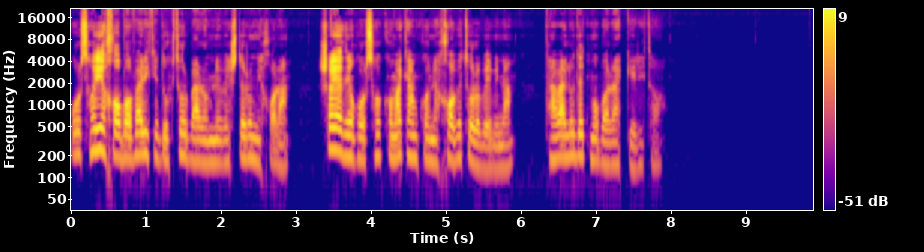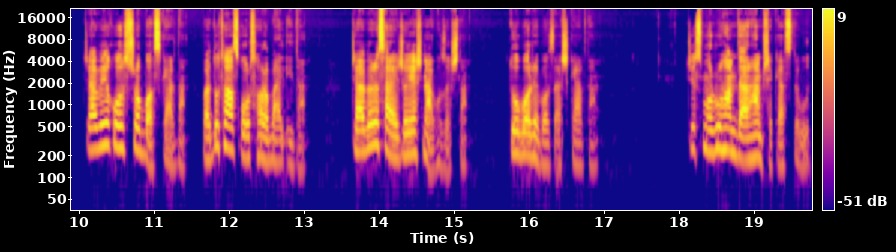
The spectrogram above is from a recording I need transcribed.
قرص های خواباوری که دکتر برام نوشته رو می‌خورم. شاید این قرص ها کمکم کنه خواب تو رو ببینم. تولدت مبارک گریتا. جعبه قرص را باز کردم و دو تا از قرص ها را بلعیدم. جعبه را سر جایش نگذاشتم. دوباره بازش کردم. جسم و روحم در هم شکسته بود.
